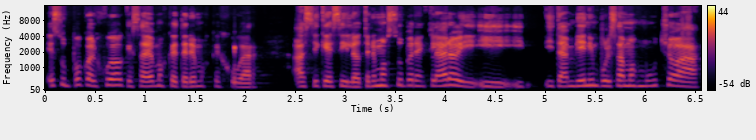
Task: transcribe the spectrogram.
es un poco el juego que sabemos que tenemos que jugar. Así que sí, lo tenemos súper en claro y, también impulsamos mucho a,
